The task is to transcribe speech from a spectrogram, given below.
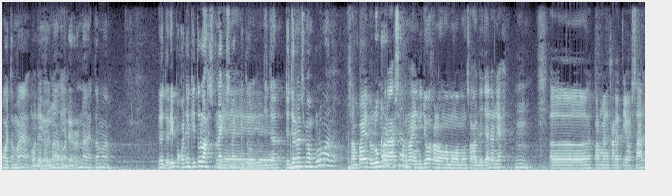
Oh, itu mah Moderna, moderna, eh. moderna itu mah. Ya jadi pokoknya gitulah snack Iya, snack iya, gitu. iya, iya. Jajan, jajanan 90 mah. sampai dulu pernah pisan. pernah ini juga kalau ngomong-ngomong soal jajanan ya. Hmm. Eh permen karet Yosan.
